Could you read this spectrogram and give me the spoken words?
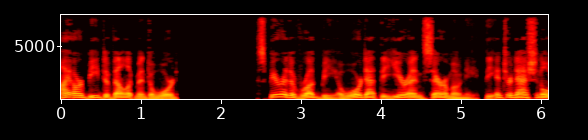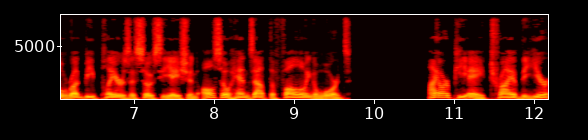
IRB Development Award Spirit of Rugby Award At the year-end ceremony, the International Rugby Players Association also hands out the following awards. IRPA Try of the Year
